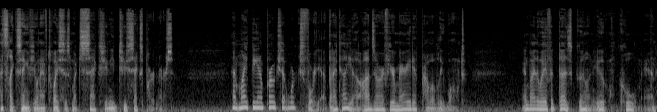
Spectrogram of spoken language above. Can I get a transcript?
That's like saying if you want to have twice as much sex, you need two sex partners. That might be an approach that works for you, but I tell you, odds are if you're married, it probably won't. And by the way, if it does, good on you. Cool, man.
